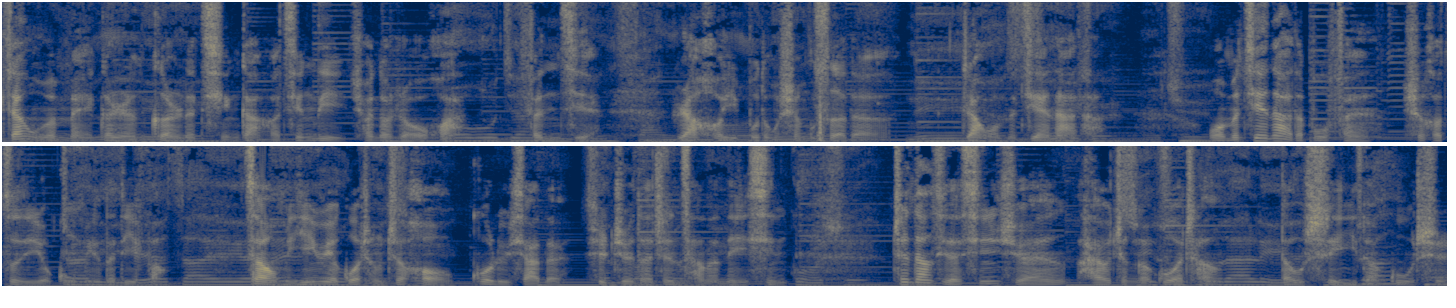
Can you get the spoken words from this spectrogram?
将我们每个人个人的情感和经历全都柔化、分解，然后以不动声色的让我们接纳它。我们接纳的部分是和自己有共鸣的地方，在我们音乐过程之后，过滤下的是值得珍藏的内心，震荡起的心弦，还有整个过程，都是一段故事，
